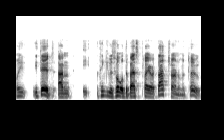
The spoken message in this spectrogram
Well, he, he did, and he, I think he was voted the best player at that tournament too.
